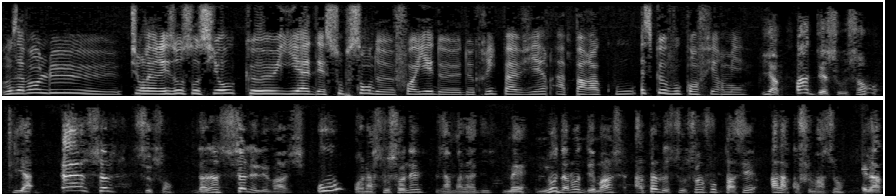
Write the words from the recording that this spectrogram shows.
Nous avons lu sur les réseaux sociaux qu'il y a des soupçons de foyers de, de grippe aviaire à Paracou. Est-ce que vous confirmez? Il n'y a pas de soupçons, il y a un seul soupçon dans un seul élevage où on a soupçonné la maladie. Mais nous, dans notre démarche, après le soupçon, il faut passer à la confirmation. Et la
